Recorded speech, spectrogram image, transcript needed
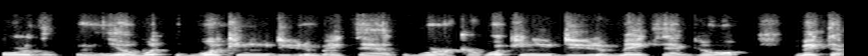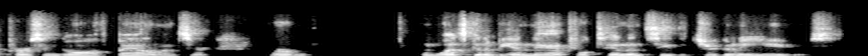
or the you know what what can you do to make that work? Or what can you do to make that go make that person go off balance? Or or what's going to be a natural tendency that you're going to use?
